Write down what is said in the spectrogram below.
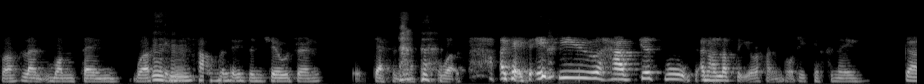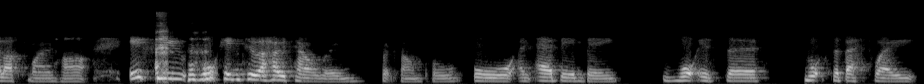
so i've learned one thing working mm-hmm. with families and children it definitely works. Okay, so if you have just walked, and I love that you're a homebody, Tiffany, girl after my own heart. If you walk into a hotel room, for example, or an Airbnb, what is the what's the best way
